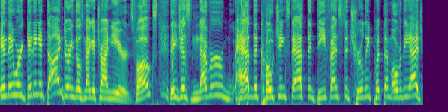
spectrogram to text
and they were getting it done during those Megatron years, folks. They just never had the coaching staff, the defense to truly put them over the edge.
